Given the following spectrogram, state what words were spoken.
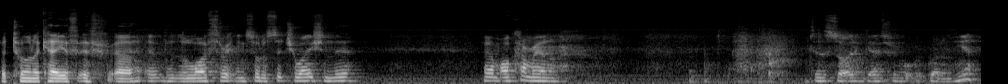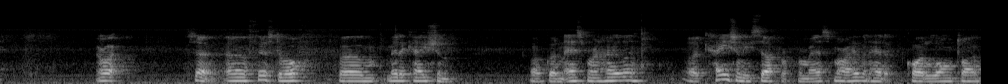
a tourniquet if, if, uh, if it's a life-threatening sort of situation there. Um, I'll come around to the side and go through what we've got in here alright so uh, first of all um, medication I've got an asthma inhaler I occasionally suffer from asthma I haven't had it for quite a long time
